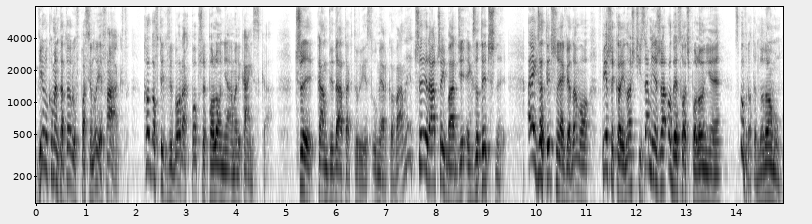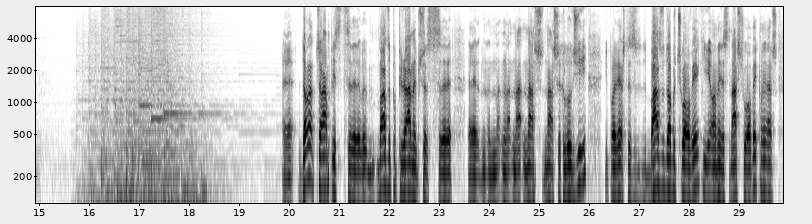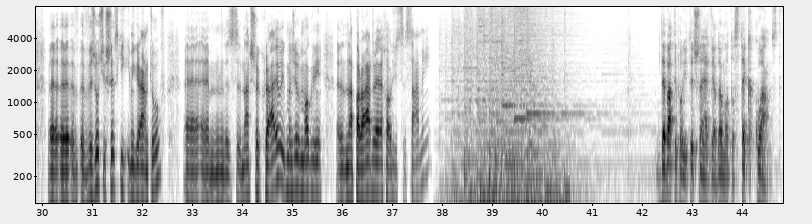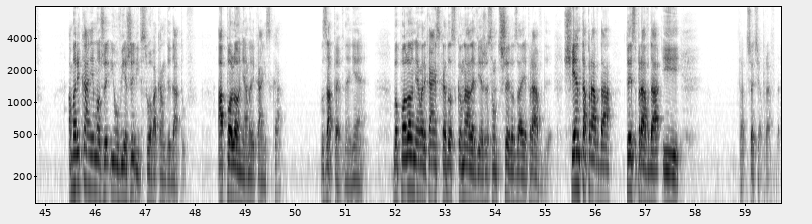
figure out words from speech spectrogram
Wielu komentatorów pasjonuje fakt, kogo w tych wyborach poprze Polonia amerykańska. Czy kandydata, który jest umiarkowany, czy raczej bardziej egzotyczny. A egzotyczny, jak wiadomo, w pierwszej kolejności zamierza odesłać Polonię z powrotem do domu. Donald Trump jest e, bardzo popierany przez e, e, na, na, na, nasz, naszych ludzi i ponieważ to jest bardzo dobry człowiek i on jest nasz człowiek, ponieważ e, e, wyrzuci wszystkich imigrantów e, z naszego kraju i będziemy mogli e, na paradę chodzić sami. Debaty polityczne, jak wiadomo, to stek kłamstw. Amerykanie może i uwierzyli w słowa kandydatów, a Polonia amerykańska? Zapewne nie. Bo Polonia amerykańska doskonale wie, że są trzy rodzaje prawdy: święta prawda, to jest prawda i ta trzecia prawda.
